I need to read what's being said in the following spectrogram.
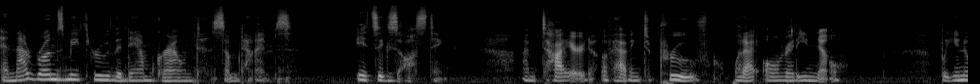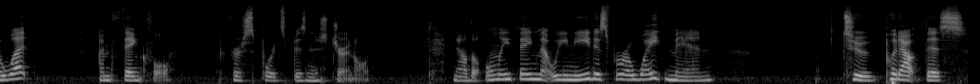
And that runs me through the damn ground sometimes. It's exhausting. I'm tired of having to prove what I already know. But you know what? I'm thankful for Sports Business Journal. Now, the only thing that we need is for a white man to put out this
